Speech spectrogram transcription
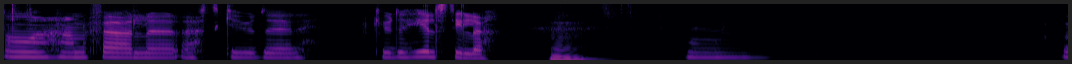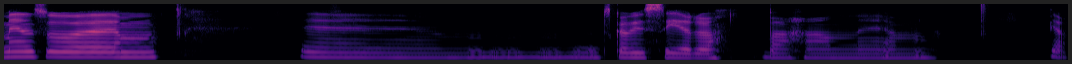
og han føler at Gud er, Gud er helt stille. Mm. Mm. Men så um, um, skal vi se da hva han ehm, Ja,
